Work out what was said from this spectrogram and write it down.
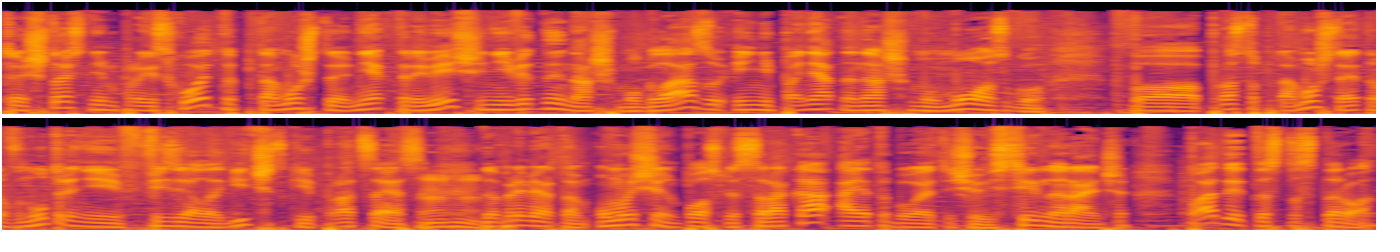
То есть, что с ним происходит, потому что некоторые вещи не видны нашему глазу и непонятны нашему мозгу, по, просто потому что это внутренние физиологические процессы. Мгм. Например, там, у мужчин после 40, а это бывает еще и сильно раньше, падает тестостерон.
